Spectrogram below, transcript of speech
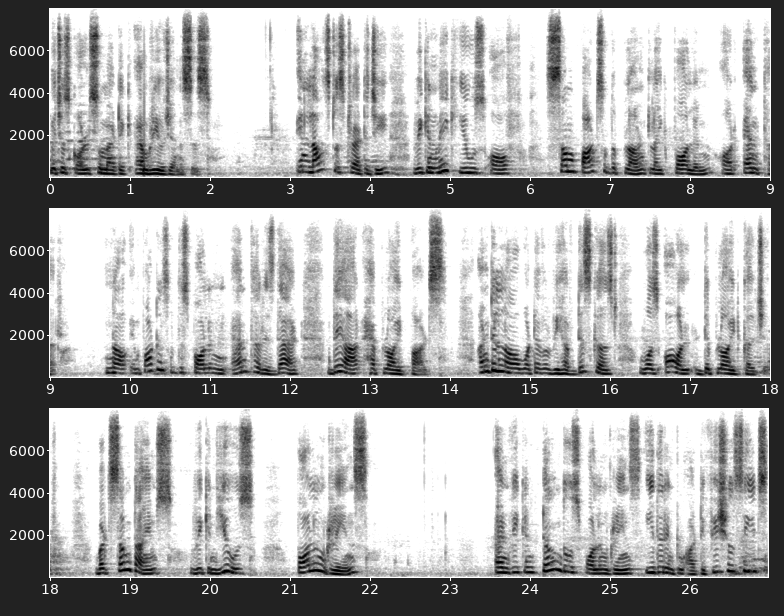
which is called somatic embryogenesis. In last strategy we can make use of some parts of the plant like pollen or anther. Now, importance of this pollen and anther is that they are haploid parts. Until now, whatever we have discussed was all diploid culture. But sometimes we can use pollen grains and we can turn those pollen grains either into artificial seeds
